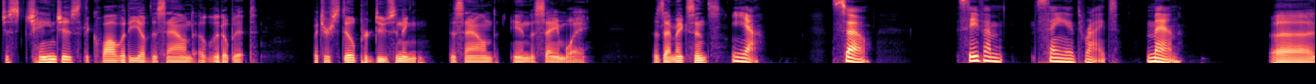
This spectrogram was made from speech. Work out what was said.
just changes the quality of the sound a little bit but you're still producing the sound in the same way. Does that make sense? Yeah. So, see if I'm saying it right. Man. Uh,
